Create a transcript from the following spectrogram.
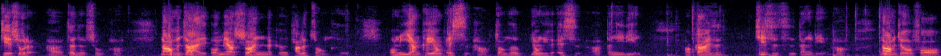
结束了。啊，正整数哈，那我们再我们要算那个它的总和，我们一样可以用 s 哈，总和用一个 s 啊等于零，好，刚开始起始值等于零哈，那我们就 for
